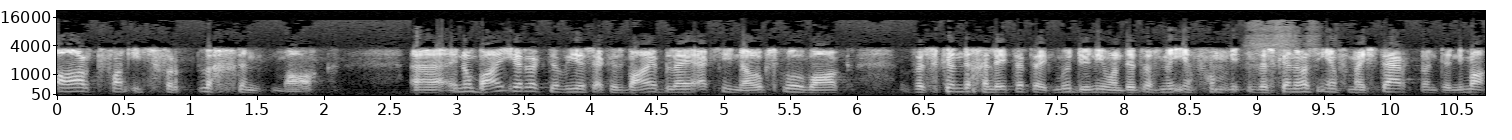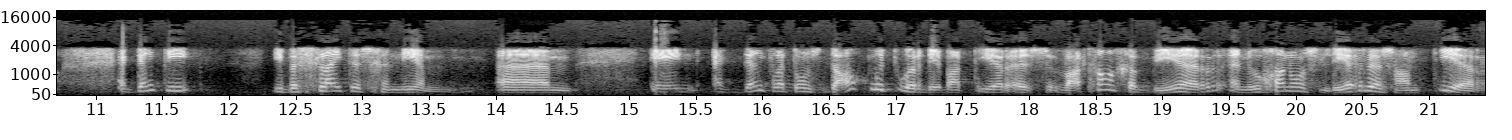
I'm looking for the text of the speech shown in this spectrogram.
aard van iets verpligtend maak. Uh en om baie eerlik te wees, ek is baie bly ek sien nou op skool waar ek wiskundige geletterdheid moet doen nie want dit was nou een van my wiskunde was een van my sterkpunte nie, maar ek dink die die besluit is geneem. Ehm um, en ek dink wat ons dalk moet oor debatteer is wat gaan gebeur en hoe gaan ons leerders hanteer?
